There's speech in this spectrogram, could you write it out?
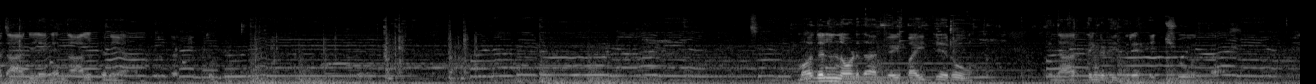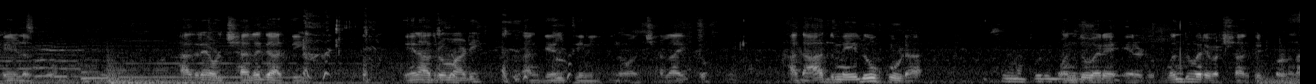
ಅದಾಗ್ಲೇನೆ ನಾಲ್ಕನೆಯ ಹಂತದಲ್ಲಿತ್ತು ಮೊದಲು ನೋಡಿದಾಗ ವೈದ್ಯರು ಇನ್ನು ಆರು ತಿಂಗಳಿದ್ರೆ ಹೆಚ್ಚು ಅಂತ ಹೇಳಿದ್ರು ಆದರೆ ಅವಳು ಛಲಗಾತಿ. ಏನಾದರೂ ಮಾಡಿ, ನಾನು ಗೆಲ್ತೀನಿ ಅನ್ನೋ ಒಂದು ಛಲ ಇತ್ತು. ಅದಾದ ಮೇಲೂ ಕೂಡ ಒಂದೂವರೆ, ಎರಡು, ಒಂದೂವರೆ ವರ್ಷ ಅಂತ ಇಟ್ಕೊಳ್ಳೋಣ.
